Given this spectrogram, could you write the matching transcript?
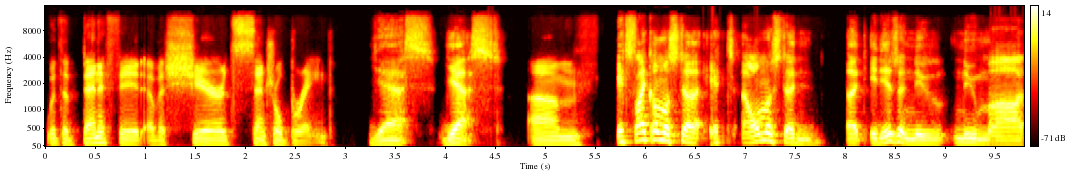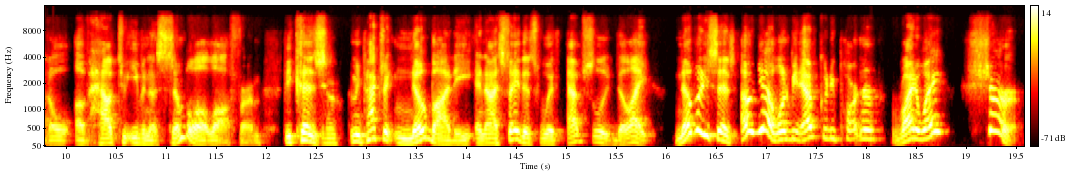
with the benefit of a shared central brain Yes. Yes. Um it's like almost a it's almost a, a it is a new new model of how to even assemble a law firm because Yeah. i mean patrick nobody and i say this with absolute delight nobody says oh yeah i want to be an equity partner right away sure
